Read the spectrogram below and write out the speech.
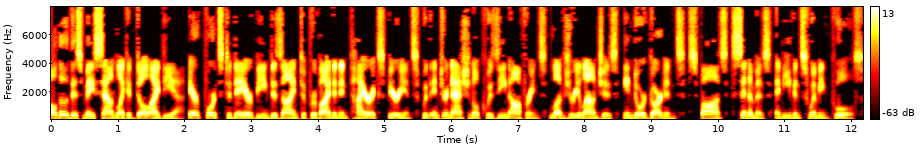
Although this may sound like a dull idea, airports today are being designed to provide an entire experience, with international cuisine offerings, luxury lounges, indoor gardens, spas, cinemas, and even swimming pools.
